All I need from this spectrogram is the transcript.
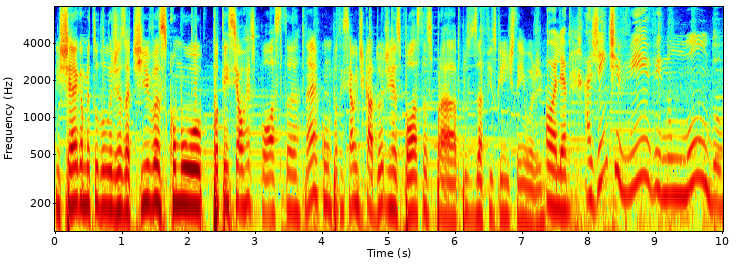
enxerga metodologias ativas como potencial resposta, né? Como potencial indicador de respostas para os desafios que a gente tem hoje? Olha, a gente vive num mundo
